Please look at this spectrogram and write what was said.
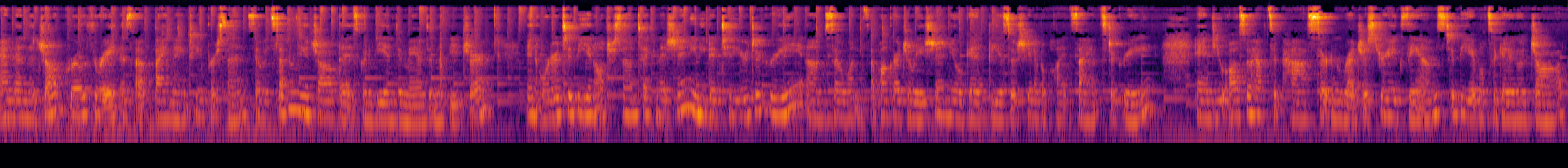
And then the job growth rate is up by 19%. So it's definitely a job that is going to be in demand in the future. In order to be an ultrasound technician, you need a two-year degree. Um, so once upon graduation, you'll get the Associate of Applied Science degree. And you also have to pass certain registry exams to be able to get a good job.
